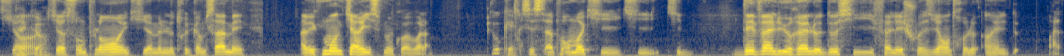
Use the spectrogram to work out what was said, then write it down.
qui, a, D'accord. qui a son plan et qui amène le truc comme ça, mais avec moins de charisme, quoi, voilà. Ok. C'est ça pour moi qui, qui, qui dévaluerait le 2 s'il fallait choisir entre le 1 et le 2. Voilà.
